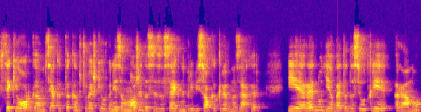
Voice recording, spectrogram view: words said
всеки орган, всяка тъкан в човешкия организъм може да се засегне при висока кръвна захар и е редно диабета да се открие рано,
